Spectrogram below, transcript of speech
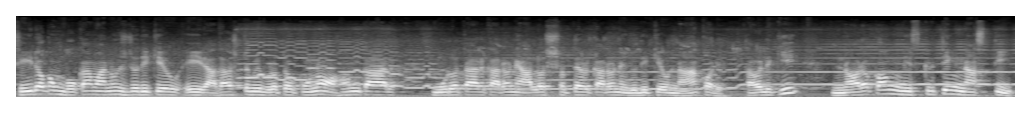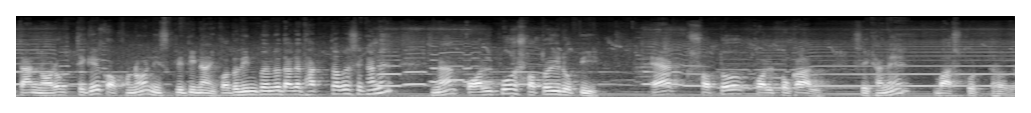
সেই রকম বোকা মানুষ যদি কেউ এই রাধাষ্টমী ব্রত কোনো অহংকার, মূঢ়তার কারণে, আলস্যতার কারণে যদি কেউ না করে, তাহলে কি নরকং নিষ্কৃতিং নাস্তি। তার নরক থেকে কখনো নিষ্কৃতি নাই। কতদিন পর্যন্ত তাকে থাকতে হবে সেখানে? না, কল্প শতৈরপি। এক শত কল্পকাল সেখানে বাস করতে হবে।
